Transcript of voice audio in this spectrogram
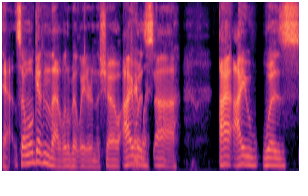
Yeah, so we'll get into that a little bit later in the show. I Can't was wait. uh I I was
